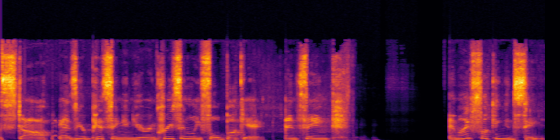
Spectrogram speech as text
stop as you're pissing in your increasingly full bucket and think, am I fucking insane?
